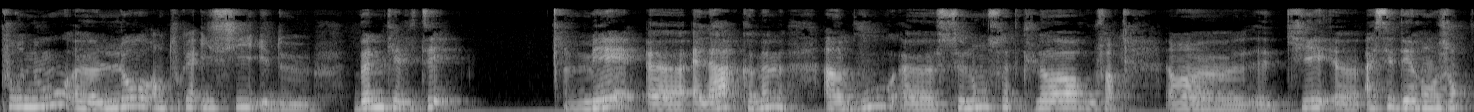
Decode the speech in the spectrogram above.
pour nous, euh, l'eau, en tout cas ici, est de bonne qualité. Mais euh, elle a quand même un goût selon soit de chlore ou enfin qui est assez dérangeant.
